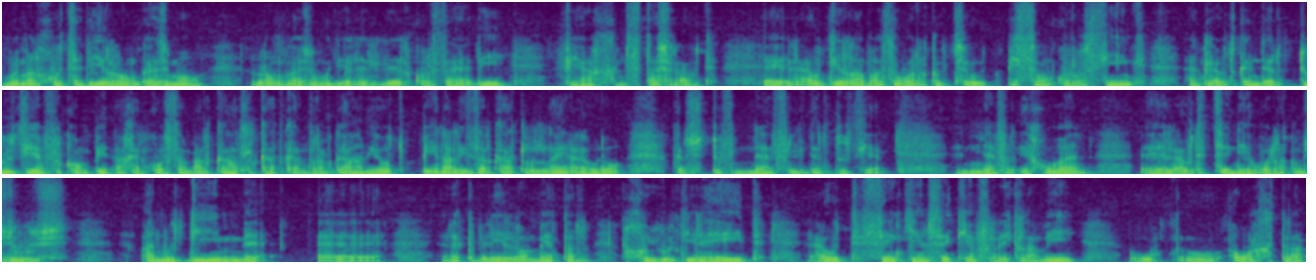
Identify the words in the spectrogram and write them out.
المهم الخوت هي l'engagement l'engagement ديال الكورسه هادي فيها 15 عاود العاود ديال la base هو رقم 9 بيسون كروسينغ. هاد العاود كان دار deuxième في الكومبين آخر كورسة مع ال quatre ال quatre كان ضرب gagnant pénalisé ال quatre الله يعاونو. كنشدو في ال neuf اللي دار deuxième. ال neuf الإخوان العاود الثاني هو الرقم جوج. أنو ديم آه راكب عليه لوميتر الخيول ديال هيد عاود cinquième cinquième في ال réclamer. واول خطرة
